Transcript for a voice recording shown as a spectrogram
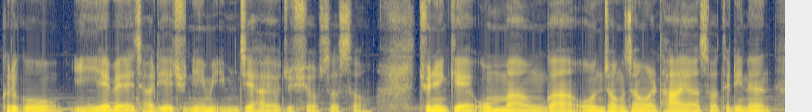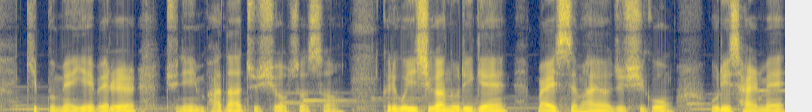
그리고 이 예배 자리에 주님 임재하여 주시옵소서. 주님께 온 마음과 온 정성을 다하여서 드리는 기쁨의 예배를 주님 받아 주시옵소서. 그리고 이 시간 우리에게 말씀하여 주시고 우리 삶에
